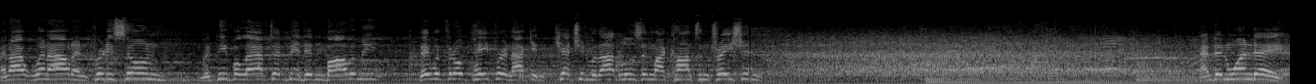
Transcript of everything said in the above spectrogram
And I went out, and pretty soon, when people laughed at me, it didn't bother me. They would throw paper, and I could catch it without losing my concentration. And then one day,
